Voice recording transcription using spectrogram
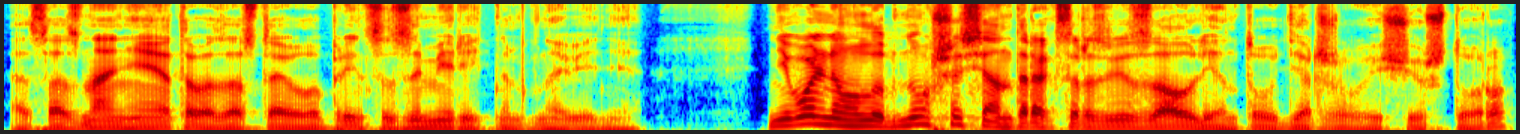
Осознание этого заставило принца замереть на мгновение. Невольно улыбнувшись, Андракс развязал ленту, удерживающую штору,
